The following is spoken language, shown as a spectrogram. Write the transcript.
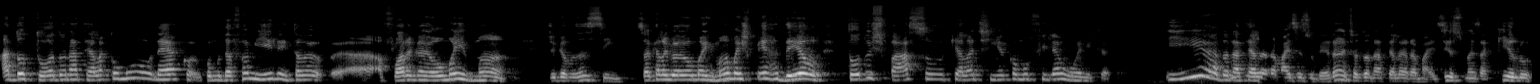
adotou a Donatella como, né, como da família. Então eu, a Flora ganhou uma irmã, digamos assim. Só que ela ganhou uma irmã, mas perdeu todo o espaço que ela tinha como filha única. E a Donatella era mais exuberante, a Donatella era mais isso, mais aquilo,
